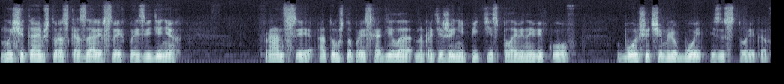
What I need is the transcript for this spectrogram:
Мы считаем, что рассказали в своих произведениях Франции о том, что происходило на протяжении пяти с половиной веков, больше, чем любой из историков.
